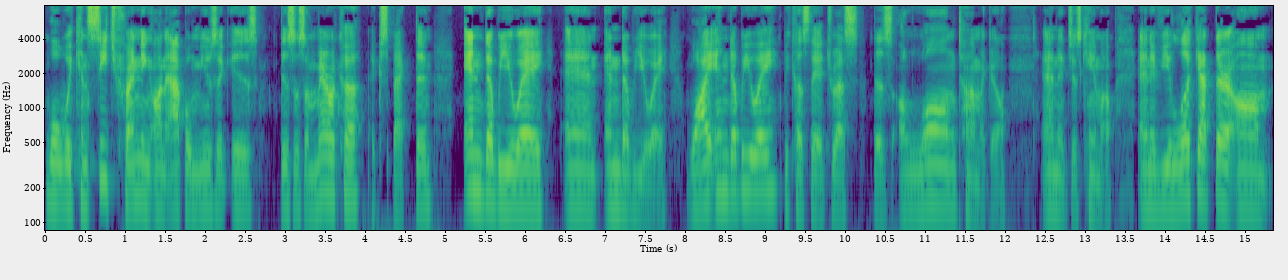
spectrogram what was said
What we can see trending on Apple Music is This is America, Expected, NWA and NWA. Why NWA? Because they addressed this a long time ago and it just came up. And if you look at their um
